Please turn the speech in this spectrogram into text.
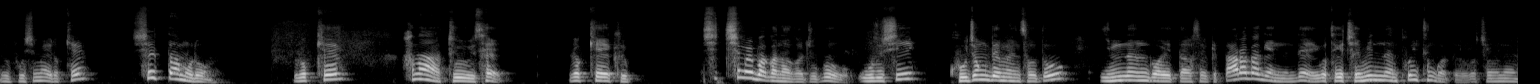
여기 보시면 이렇게 실담으로 이렇게 하나, 둘, 셋 이렇게 그 시침을 박아놔가지고 옷이 고정되면서도 입는 거에 따라서 이렇게 따라가게 했는데 이거 되게 재밌는 포인트인 것 같아요. 저는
